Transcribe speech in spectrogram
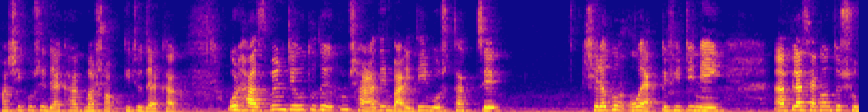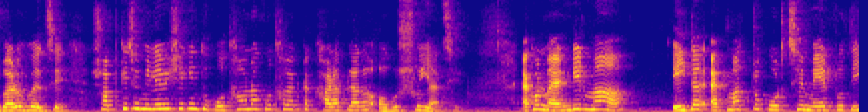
হাসি খুশি দেখাক বা সব কিছু দেখাক, ওর হাজব্যান্ড যেহেতু দেখুন সারাদিন বাড়িতেই বসে থাকছে, সেরকম ও অ্যাক্টিভিটি নেই প্লাস এখন তো সুগারও হয়েছে সব কিছু মিলেমিশে কিন্তু কোথাও না কোথাও একটা খারাপ লাগা অবশ্যই আছে। এখন ম্যান্ডির মা এইটা একমাত্র করছে মেয়ের প্রতি,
